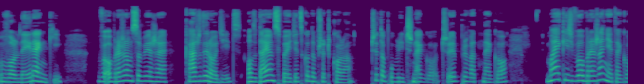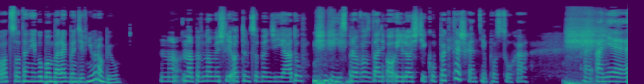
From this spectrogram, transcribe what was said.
wolnej ręki. Wyobrażam sobie, że każdy rodzic, oddając swoje dziecko do przedszkola, czy to publicznego, czy prywatnego, ma jakieś wyobrażenie tego, co ten jego bąbelek będzie w nim robił. No, na pewno myśli o tym, co będzie jadł i sprawozdań o ilości kupek też chętnie posłucha. A, a nie,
